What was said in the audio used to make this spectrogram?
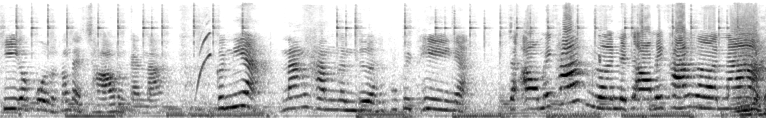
พี่ก็กลัวหนูตั้งแต่เช้าเหมือนกันนะ ก็เนี่ยนั่งทำเงินเดือนให้พวกพี่ๆเนี่ย จะเอาไหมคะเงินเนี่ยจะเอาไหมคะเงินนะแห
